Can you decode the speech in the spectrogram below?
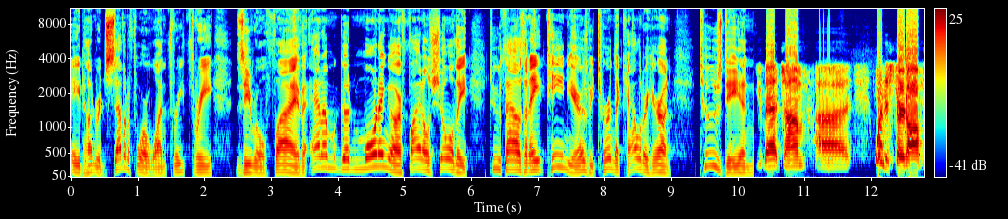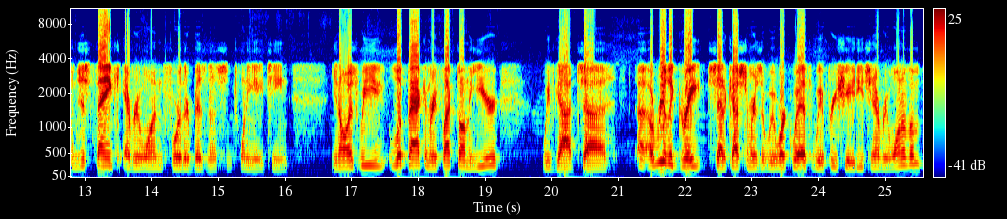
800 741 3305. Adam, good morning. Our final show of the 2018 year as we turn the calendar here on Tuesday. and You bet, Tom. Uh, wanted to start off and just thank everyone for their business in 2018. You know, as we look back and reflect on the year, we've got uh, a really great set of customers that we work with. We appreciate each and every one of them.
